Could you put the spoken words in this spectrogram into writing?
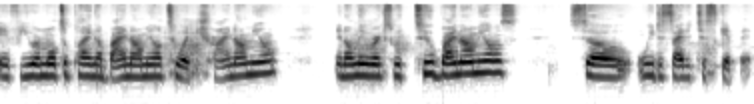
if you are multiplying a binomial to a trinomial, it only works with two binomials, so we decided to skip it.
